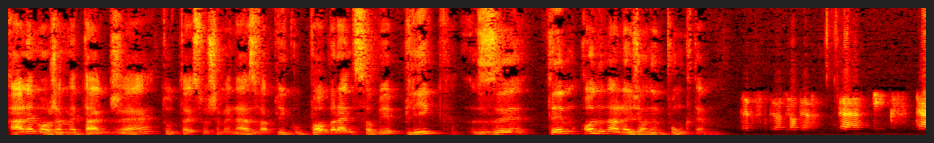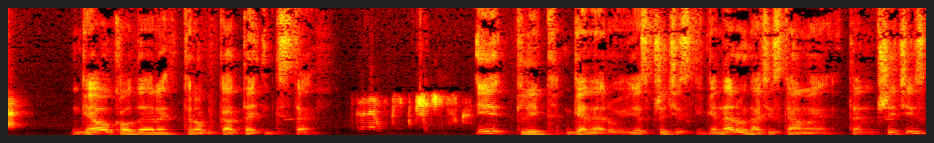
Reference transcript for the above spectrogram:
Ale możemy także, tutaj słyszymy nazwa pliku, pobrać sobie plik z tym odnalezionym punktem. Geocoder.txt. i plik generuj. Jest przycisk generuj, naciskamy ten przycisk.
